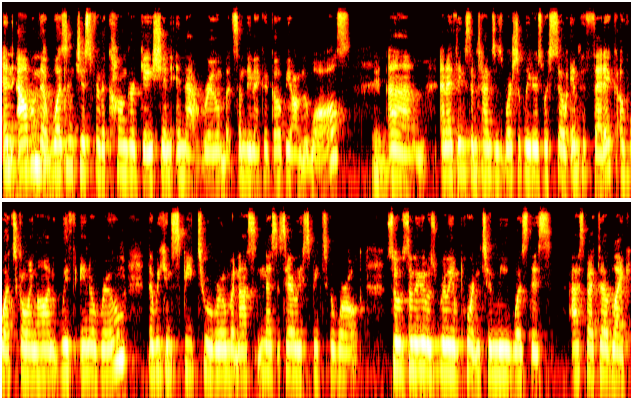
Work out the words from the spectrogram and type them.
an album that wasn't just for the congregation in that room, but something that could go beyond the walls. Mm-hmm. Um, and I think sometimes as worship leaders, we're so empathetic of what's going on within a room that we can speak to a room, but not necessarily speak to the world. So something that was really important to me was this aspect of like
